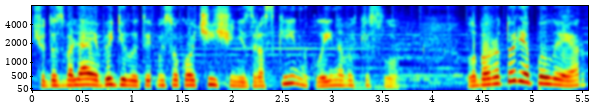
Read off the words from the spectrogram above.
що дозволяє виділити високоочищені зразки нуклеїнових кислот. Лабораторія ПЛР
